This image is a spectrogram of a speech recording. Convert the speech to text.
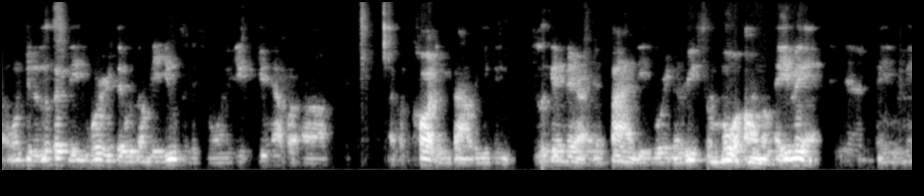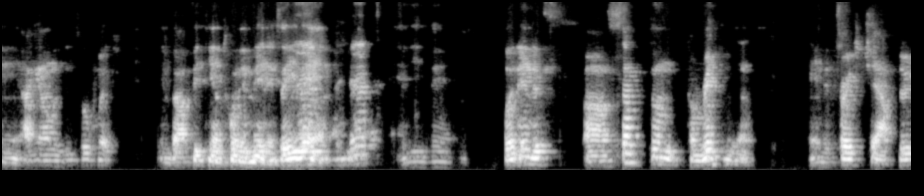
I want you to look at these words that we're going to be using this morning. You, you have a, uh, a card Bible. You can look in there and find these words and read some more on them. Amen. I only do so much in about 15 or 20 minutes. Amen. Amen. Amen. But in the uh, second Corinthians, in the first chapter,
